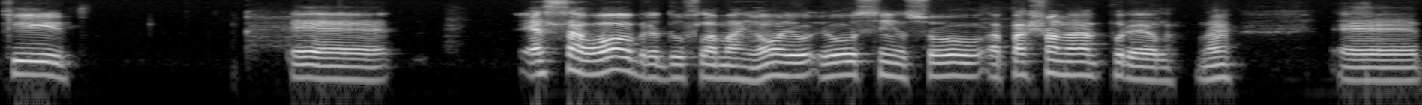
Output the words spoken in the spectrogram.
que é, essa obra do Flammarion, eu, eu assim, eu sou apaixonado por ela, né? É,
